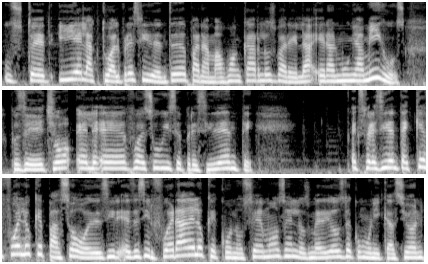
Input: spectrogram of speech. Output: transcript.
usted y el actual presidente de Panamá, Juan Carlos Varela, eran muy amigos. Pues de hecho, él eh, fue su vicepresidente. Expresidente, ¿qué fue lo que pasó? Es decir, es decir, fuera de lo que conocemos en los medios de comunicación,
